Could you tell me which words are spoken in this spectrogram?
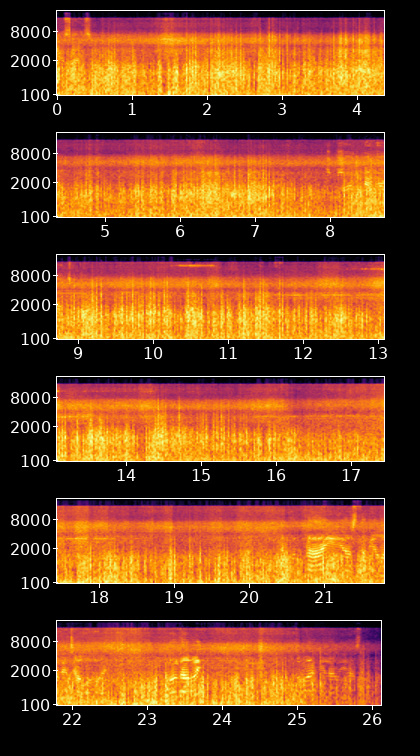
এই সায়েন্স সিটি আর দেখা যাচ্ছে না। এখন প্রায় এই রাস্তা দিয়ে আমাদের যাওয়া হয় বল দাবাই কতবার গেলাম এই রাস্তা দিয়ে।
